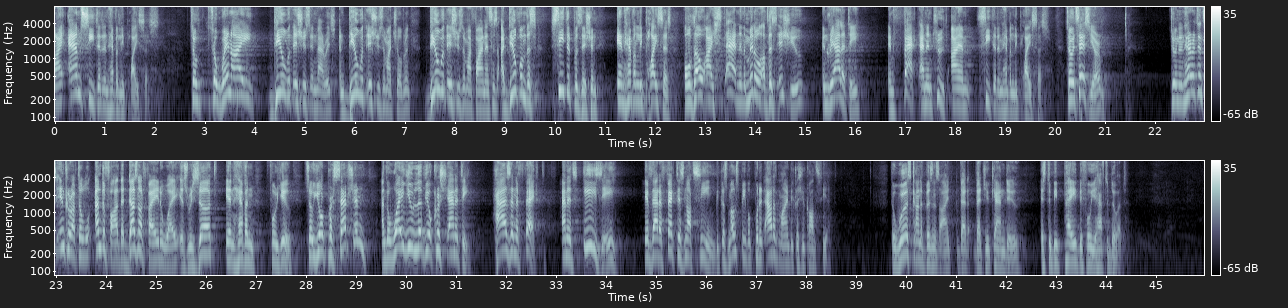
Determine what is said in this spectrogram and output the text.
I am seated in heavenly places. So, so when I deal with issues in marriage and deal with issues in my children, deal with issues in my finances, I deal from this seated position in heavenly places. Although I stand in the middle of this issue, in reality, in fact and in truth, I am seated in heavenly places. So it says here, to an inheritance incorruptible, undefiled, that does not fade away, is reserved in heaven for you. So your perception and the way you live your Christianity has an effect. And it's easy if that effect is not seen because most people put it out of mind because you can't see it. The worst kind of business I, that, that you can do is to be paid before you have to do it.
